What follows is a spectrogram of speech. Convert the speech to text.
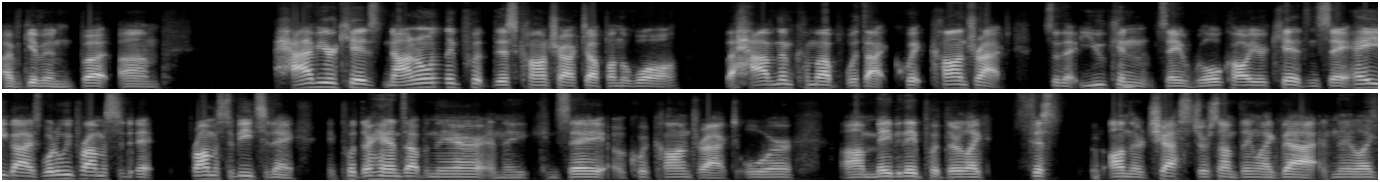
I've given, but um, have your kids not only put this contract up on the wall, but have them come up with that quick contract so that you can say roll call your kids and say, "Hey, you guys, what do we promise today? Promise to be today?" They put their hands up in the air and they can say a quick contract, or um, maybe they put their like fist on their chest or something like that. And they're like,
